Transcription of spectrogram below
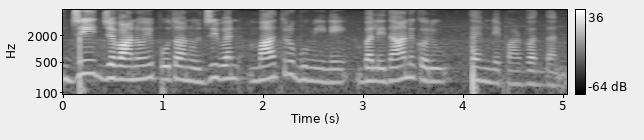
જે જવાનોએ પોતાનું જીવન માતૃભૂમિને બલિદાન કર્યું, તેમને પણ વંદન.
